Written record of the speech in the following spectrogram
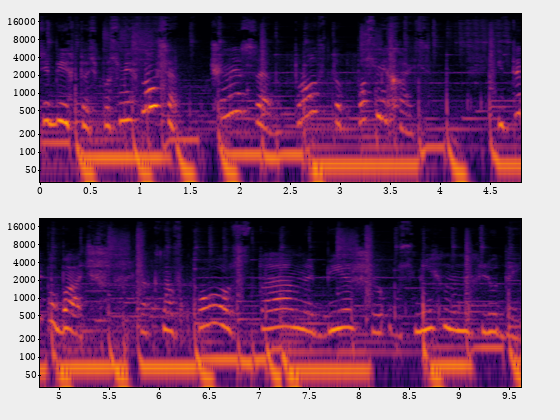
тобі хтось посміхнувся, чини себе, просто посміхайся. І ти побачиш, як навколо стане більше усміхнених людей.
